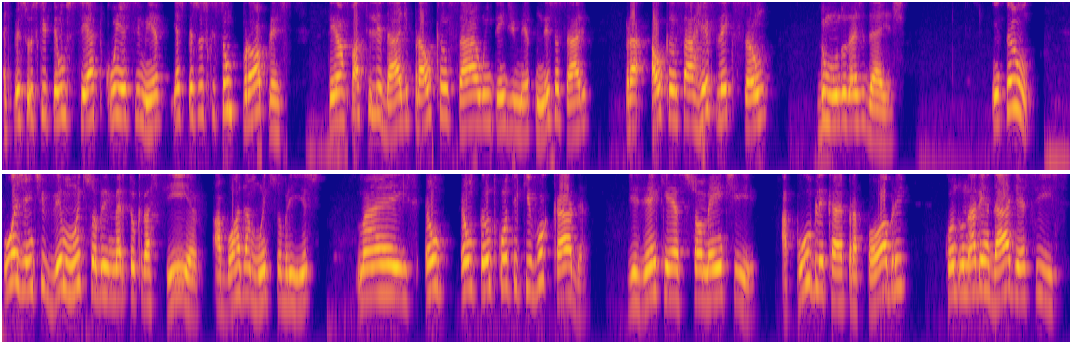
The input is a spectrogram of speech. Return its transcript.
as pessoas que têm um certo conhecimento e as pessoas que são próprias têm a facilidade para alcançar o entendimento necessário para alcançar a reflexão do mundo das ideias. Então, hoje a gente vê muito sobre meritocracia, aborda muito sobre isso, mas é um, é um tanto quanto equivocada dizer que é somente a pública é para pobre, quando na verdade esses,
